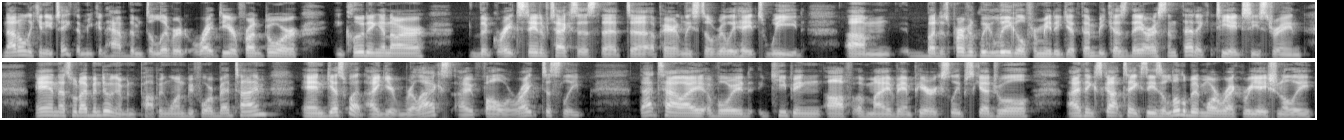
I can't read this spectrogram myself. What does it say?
Not only can you take them, you can have them delivered right to your front door, including in our the great state of Texas that uh, apparently still really hates weed. Um, but it's perfectly legal for me to get them because they are a synthetic THC strain. And that's what I've been doing. I've been popping one before bedtime. And guess what? I get relaxed. I fall right to sleep. That's how I avoid keeping off of my vampiric sleep schedule. I think Scott takes these a little bit more recreationally.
